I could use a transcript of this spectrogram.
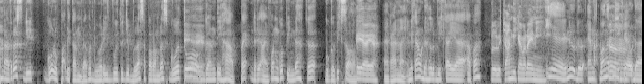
nah terus di gue lupa di tahun berapa 2017 atau 18 gue tuh Iya, iya. ganti HP dari iPhone gue pindah ke Google Pixel. Iya iya. Ya kan, nah ini kan udah lebih kayak apa? Lebih canggih kamera ini. Iya, ini udah enak banget nih kayak udah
